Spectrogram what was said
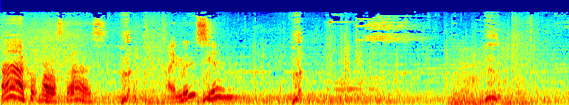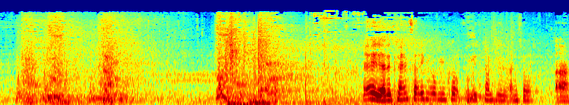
Ah, guck mal, was da ist. Ein Münzchen. Hey, der hatte kein Zeichen auf dem Kopf und ich konnte ihn einfach... Ah.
